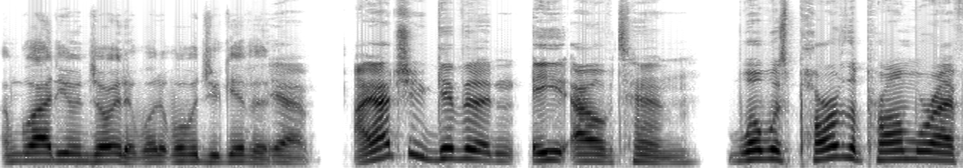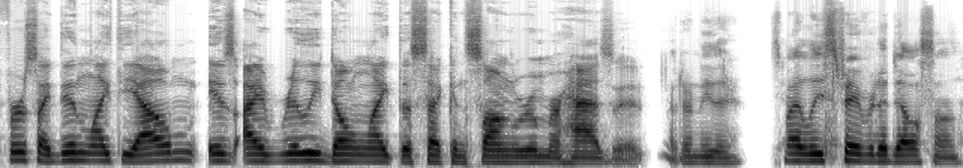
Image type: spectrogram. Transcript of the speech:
I'm glad you enjoyed it. What, what would you give it? Yeah. I actually give it an 8 out of 10. What was part of the problem where at first I didn't like the album is I really don't like the second song, Rumor Has It. I don't either. It's my least favorite Adele song.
